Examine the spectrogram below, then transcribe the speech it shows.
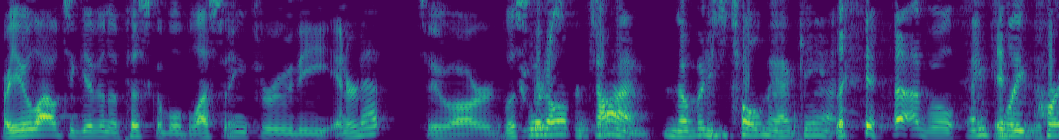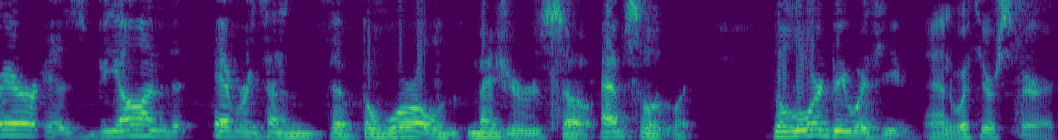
Are you allowed to give an Episcopal blessing through the internet to our listeners? Do it all the time. Nobody's told me I can't. well, thankfully, if, prayer is beyond everything that the world measures. So, absolutely. The Lord be with you. And with your spirit.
